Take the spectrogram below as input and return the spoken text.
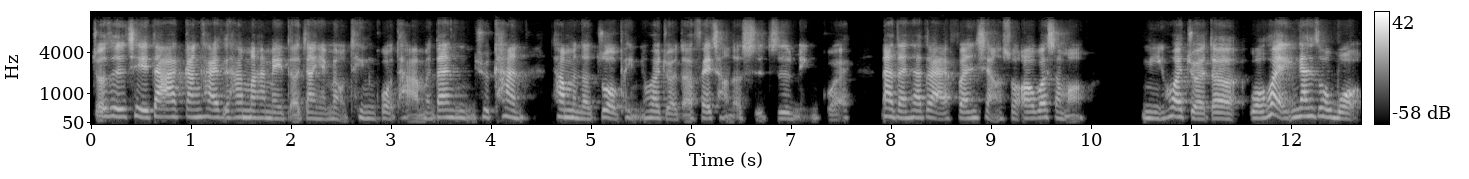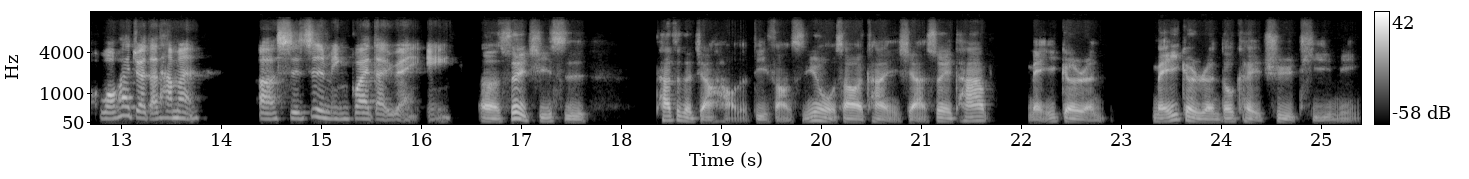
就是其实大家刚开始他们还没得奖，也没有听过他们。但你去看他们的作品，你会觉得非常的实至名归。那等一下再来分享说哦，为什么你会觉得我会应该是说我我会觉得他们呃实至名归的原因。呃，所以其实他这个讲好的地方是因为我稍微看一下，所以他每一个人每一个人都可以去提名。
